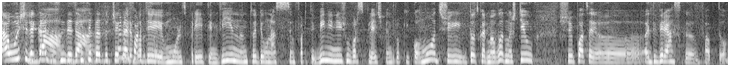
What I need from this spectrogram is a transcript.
da? Ușile da, casei sunt deschise da. pentru cei care foarte vor să... mulți prieteni vin, întotdeauna se simt foarte bine, nici nu vor să pleci pentru că e comod și toți care mă văd mă știu și poate să uh, adeverească faptul.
